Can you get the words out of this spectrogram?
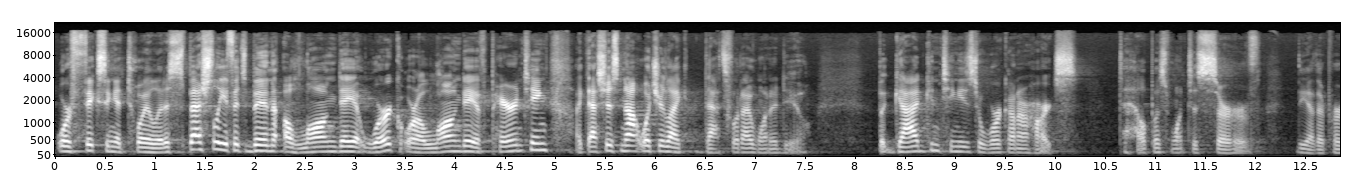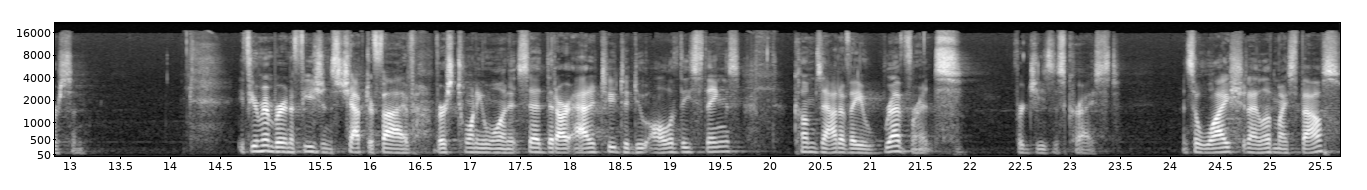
or fixing a toilet, especially if it's been a long day at work or a long day of parenting? Like, that's just not what you're like, that's what I want to do. But God continues to work on our hearts to help us want to serve the other person. If you remember in Ephesians chapter 5, verse 21, it said that our attitude to do all of these things comes out of a reverence for Jesus Christ. And so, why should I love my spouse?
